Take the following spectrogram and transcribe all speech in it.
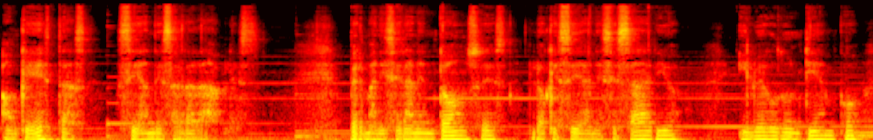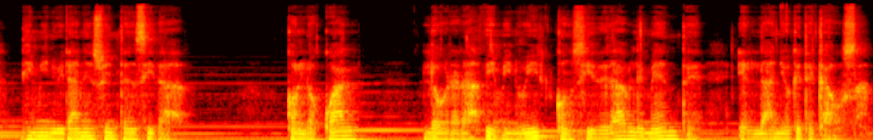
aunque éstas sean desagradables. Permanecerán entonces lo que sea necesario y luego de un tiempo disminuirán en su intensidad, con lo cual lograrás disminuir considerablemente el daño que te causan.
